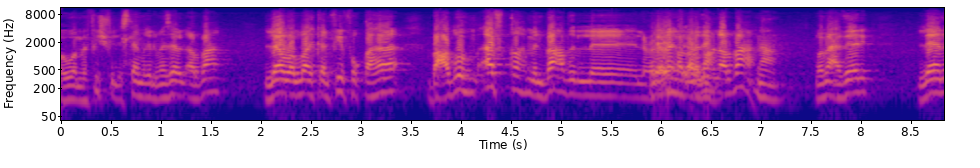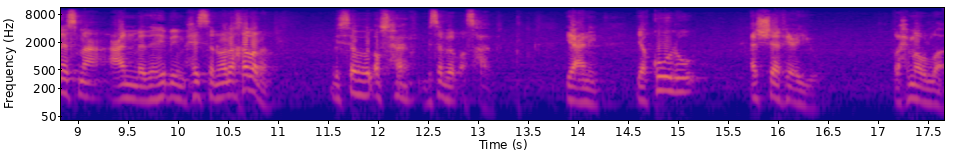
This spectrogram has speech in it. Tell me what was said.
هو ما فيش في الإسلام غير المذاهب الأربعة؟ لا والله كان في فقهاء بعضهم أفقه من بعض ال- العلماء المذاهب الأربعة. نعم. ومع ذلك لا نسمع عن مذاهبهم حسا ولا خبرا. بسبب الأصحاب. بسبب أصحابه يعني يقول الشافعي رحمه الله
